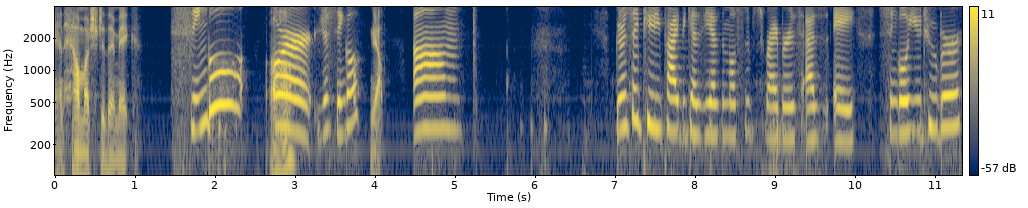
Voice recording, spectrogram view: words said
and how much do they make? Single Uh-huh. or just single? Yeah. Um, I'm gonna say PewDiePie because he has the most subscribers as a single YouTuber,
